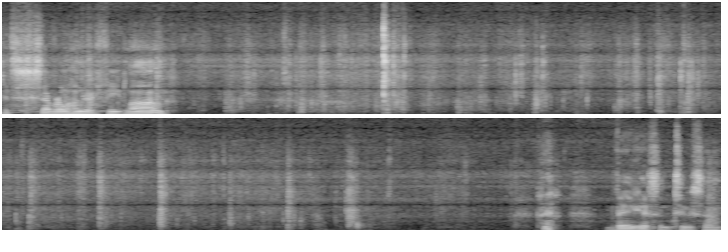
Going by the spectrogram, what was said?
It's several hundred feet long. Vegas and Tucson.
